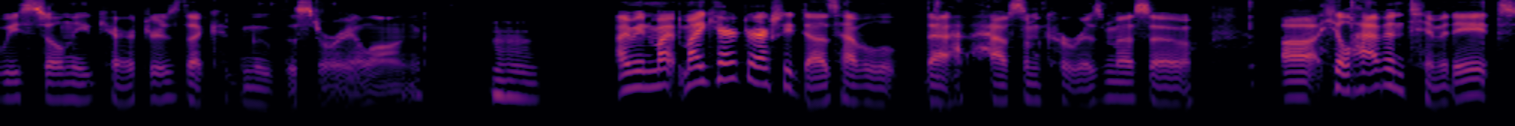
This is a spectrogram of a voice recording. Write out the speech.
We still need characters that could move the story along. Mm-hmm. I mean, my, my character actually does have a that have some charisma, so uh, he'll have intimidate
